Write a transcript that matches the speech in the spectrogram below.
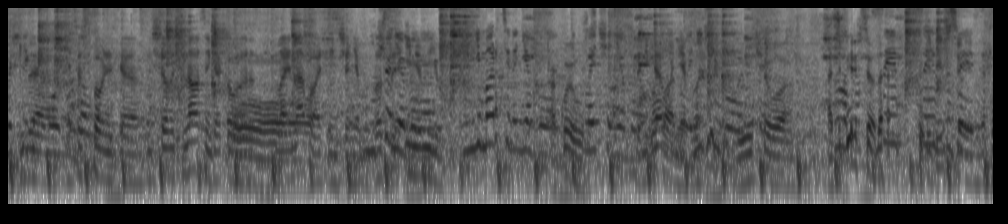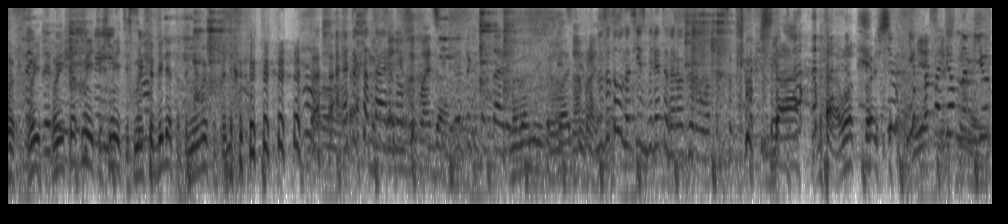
Мы шли Да, к этому очень если долго. вспомнить, когда все начиналось, никакого лайнапа вообще ничего не было. Просто не имя было. Мьют. Ни Мартина не было, Какой ни ужас. Флетча не было. никого ни не было. Ничего. А теперь все, да? Вы, еще смеетесь, смеетесь. Мы еще билеты-то не выкупили. Это к Татарину. Это к Татарину. Но зато у нас есть билеты на Роджера Уотерса, понимаешь? Да, да, вот точно. Не попадем на мьют?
